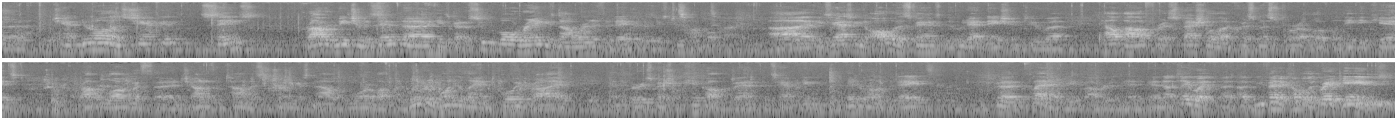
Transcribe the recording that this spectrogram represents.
uh, New Orleans champion, Saints. Robert Meachem is in. Uh, he's got a Super Bowl ring. He's not wearing it today because he's too humble. Uh, he's asking all of his fans in the Who Dat Nation to uh, help out for a special Christmas for local needy kids. Robert, along with Jonathan Thomas, is joining us now with more about the Winter Wonderland Toy Drive and the very special kickoff event that's happening later on today. Uh, glad to have you, Robert. And, and I'll tell you what, uh, uh, you've had a couple of great games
